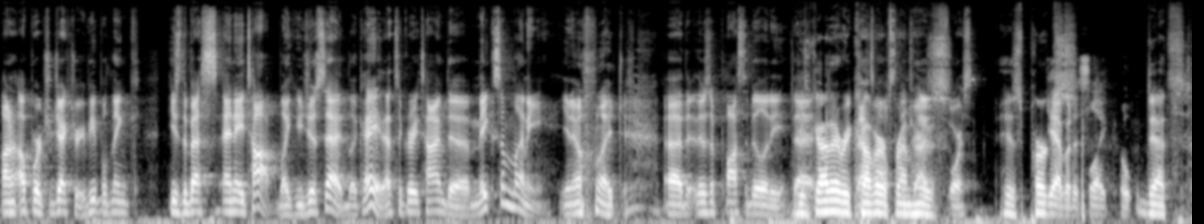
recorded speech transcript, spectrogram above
on an upward trajectory. People think he's the best NA top, like you just said. Like, hey, that's a great time to make some money. You know, like uh, there- there's a possibility that He's got to recover from his his Perkz. Yeah, but it's like, oh, debts.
